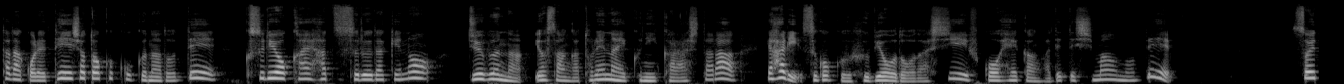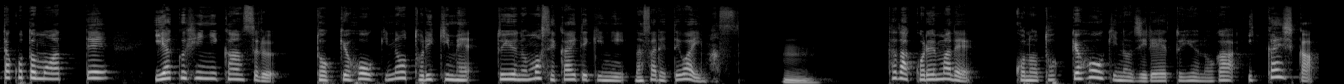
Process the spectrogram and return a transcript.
ただこれ低所得国などで薬を開発するだけの十分な予算が取れない国からしたら、やはりすごく不平等だし、不公平感が出てしまうので、そういったこともあって、医薬品に関する特許放棄の取り決めというのも世界的になされてはいます。うんただこれまでこの特許放棄の事例というのが1回しか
